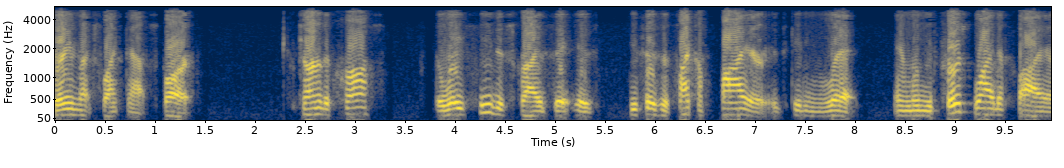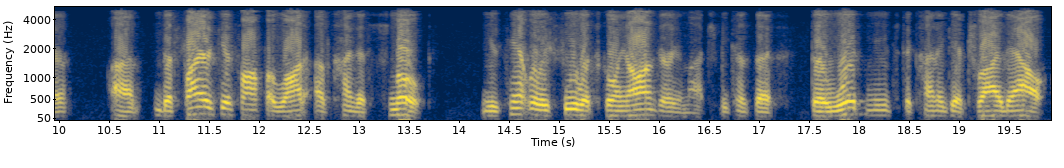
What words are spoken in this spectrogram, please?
very much like that spark. John of the Cross, the way he describes it is, he says it's like a fire is getting lit, and when you first light a fire, uh, the fire gives off a lot of kind of smoke. You can't really see what's going on very much because the the wood needs to kind of get dried out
